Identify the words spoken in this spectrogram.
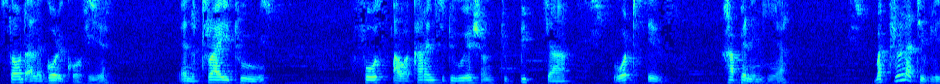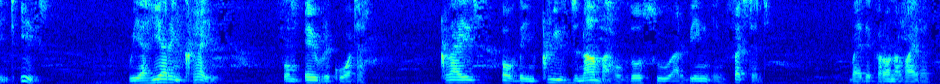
sound allegorical here and try to force our current situation to picture what is happening here. But relatively, it is. We are hearing cries from every quarter cries of the increased number of those who are being infected by the coronavirus,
